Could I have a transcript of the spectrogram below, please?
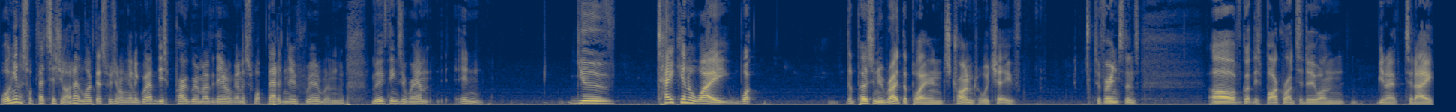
Well, I'm going to swap that session. I don't like that session. I'm going to grab this program over there. I'm going to swap that and move around and move things around. And you've taken away what the person who wrote the plan is trying to achieve. So, for instance oh, I've got this bike ride to do on, you know, today,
